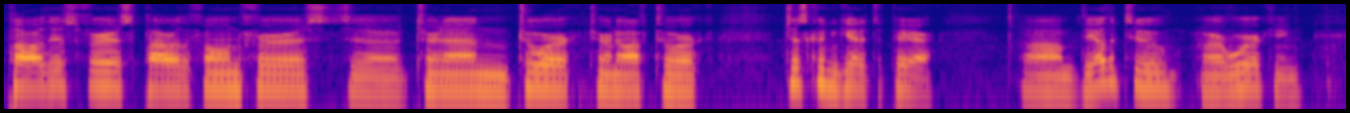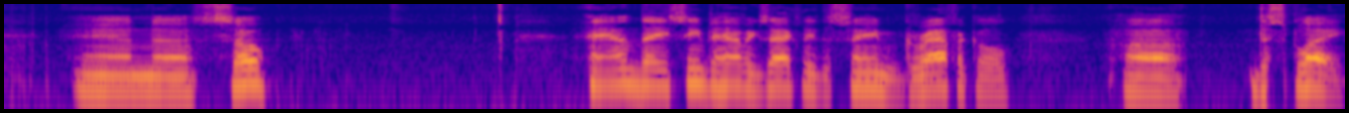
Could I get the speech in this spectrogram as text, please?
Power this first, power the phone first, uh, turn on torque, turn off torque. Just couldn't get it to pair. Um, the other two are working. And uh, so, and they seem to have exactly the same graphical uh, display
